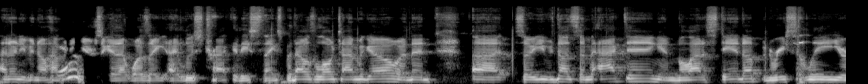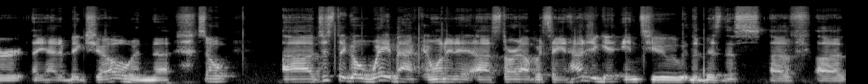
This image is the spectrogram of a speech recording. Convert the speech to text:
I don't even know how yeah. many years ago that was. I, I, lose track of these things, but that was a long time ago. And then, uh, so you've done some acting and a lot of stand up, and recently you're you had a big show. And uh, so, uh, just to go way back, I wanted to uh, start out by saying, how did you get into the business of uh,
